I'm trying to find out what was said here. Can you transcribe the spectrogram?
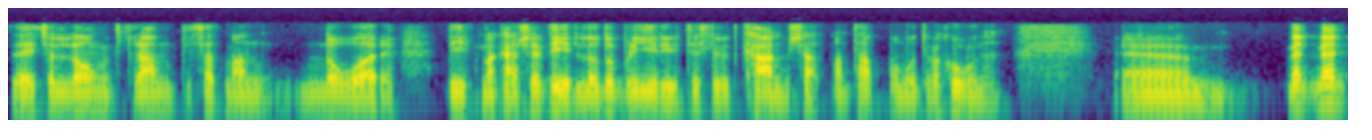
det är så långt fram tills att man når dit man kanske vill och då blir det ju till slut kanske att man tappar motivationen. Ehm, men, men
